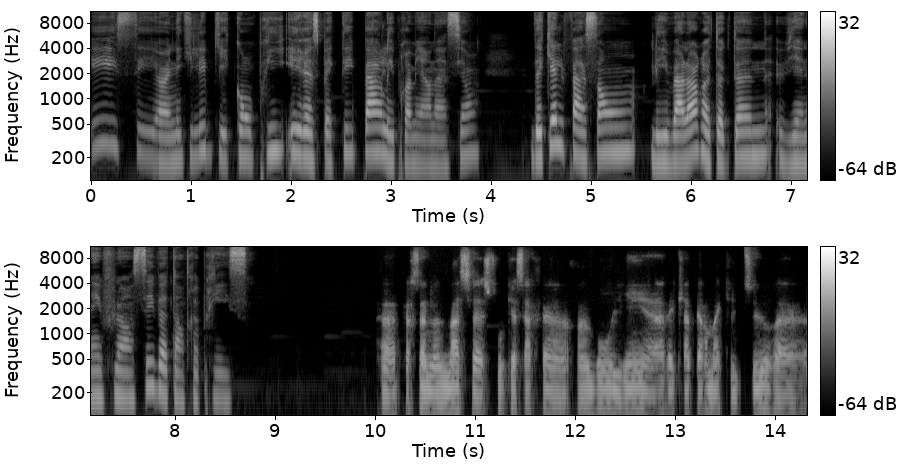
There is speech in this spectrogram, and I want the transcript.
Et c'est un équilibre qui est compris et respecté par les Premières Nations. De quelle façon les valeurs autochtones viennent influencer votre entreprise? Euh, personnellement, je trouve que ça fait un, beau lien avec la permaculture euh,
